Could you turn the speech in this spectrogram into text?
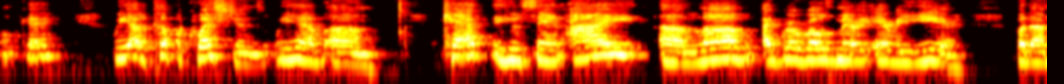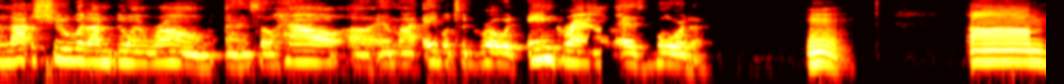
Okay. We have a couple questions. We have um, Kathy who's saying, I uh, love, I grow rosemary every year, but I'm not sure what I'm doing wrong. And so, how uh, am I able to grow it in ground as border? Mm. Um,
